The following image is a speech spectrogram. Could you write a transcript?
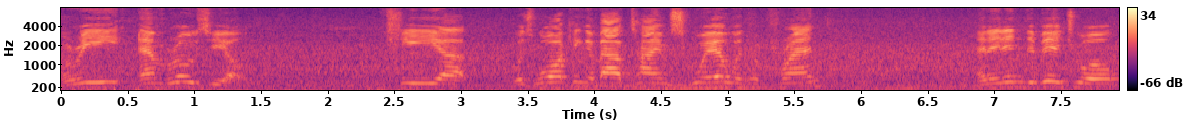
Maria Ambrosio. She uh, was walking about Times Square with her friend and an individual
